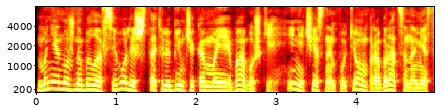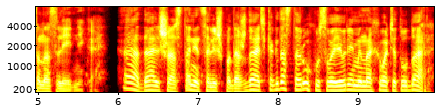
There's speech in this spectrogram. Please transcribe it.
Мне нужно было всего лишь стать любимчиком моей бабушки и нечестным путем пробраться на место наследника. А дальше останется лишь подождать, когда старуху своевременно хватит удар,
